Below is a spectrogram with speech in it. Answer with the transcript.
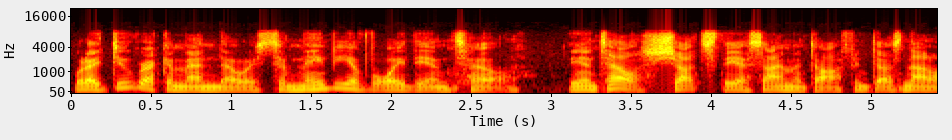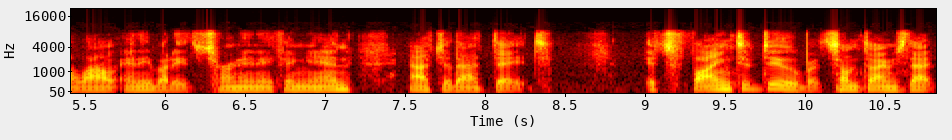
What I do recommend though is to maybe avoid the until. The until shuts the assignment off and does not allow anybody to turn anything in after that date. It's fine to do, but sometimes that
